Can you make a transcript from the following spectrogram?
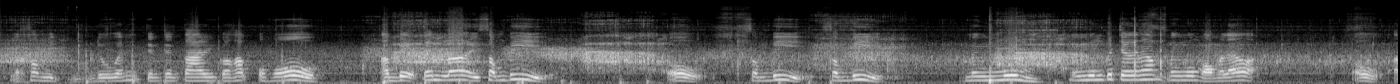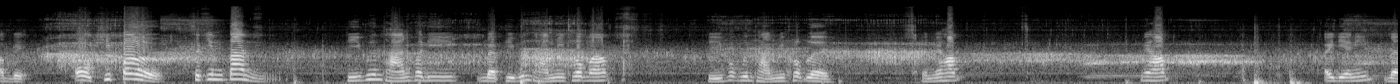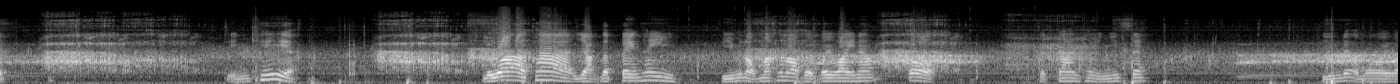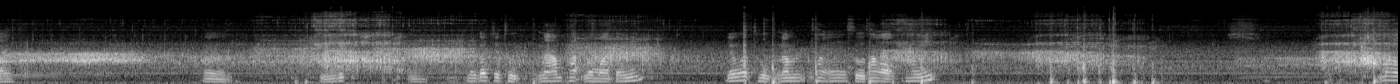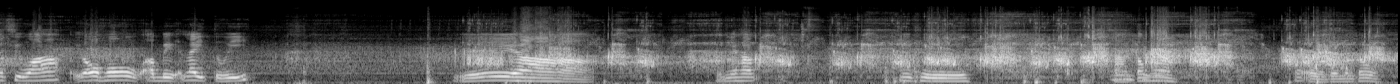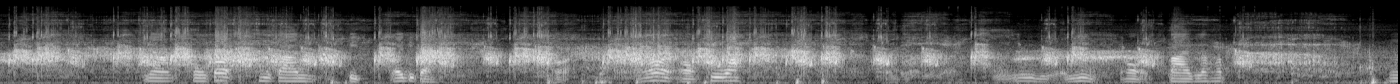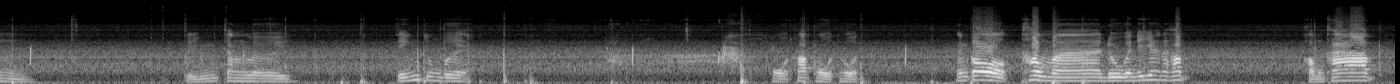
แล้วเข้ามาดูกันให้เต็มเต็มตาดีกว่าครับ โอ้โหอาเบะเต็มเลยซอมบี้โอ้ซอมบี้ซอมบี้แมงมุมแมงมุมก็เจอนะครับแมงมุมออกมาแล้วอะโอ้อาเบะโอ้ creeper skeletonผีพื้นฐานพอดีแบบผีพื้นฐานมีครบนะครับผีพวกพื้นฐานมีครบเลย เห็นไหมครับนี่ครับ ไอเดียนี้แบบ เจ๋งเท่หรือว่าถ้าอยากดัดแปลงให้ผีมันออกมาข้างนอกแบบไวๆนะ ก็จัดการทำอย่างนี้ซะผีมันได้ออกมาไวๆอืมผีมันก็มันก็จะถูกน้ำพัดลงมาตรงนี้ แล้วก็ถูกนำทางสู่ทางออกทางนี้ มาชิวะโอ้โหอาเบะไล่ตุย เย้ฮ่าฮ่าเห็นไหมครับ นี่คือสารต้องห้ามโอ้โหโดนมันโตเนี่ยผมก็ทำการปิดไว้ดีกว่าอ๋อออกชิวะอืมนี่อ๋อตายไปแล้วครับ อืมจ๋งจังเลยจ๋งจุงเบยอะ โหดครับโหดโหดงั้นก็เข้ามาดูกันเยอะๆนะครับ ขอบคุณครับ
